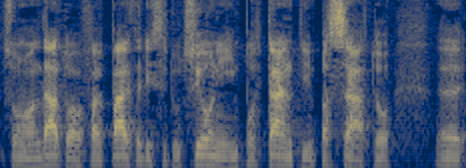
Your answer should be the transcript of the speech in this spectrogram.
sono andato a far parte di istituzioni importanti in passato, eh,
